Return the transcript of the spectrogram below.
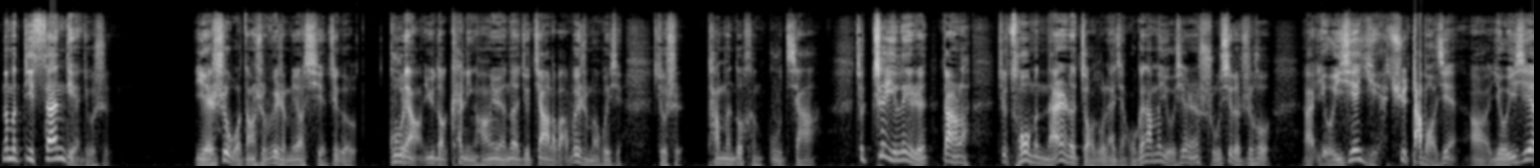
那么第三点就是。也是我当时为什么要写这个姑娘遇到开领航员的就嫁了吧？为什么会写？就是他们都很顾家，就这一类人。当然了，就从我们男人的角度来讲，我跟他们有些人熟悉了之后啊，有一些也去大保健啊，有一些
